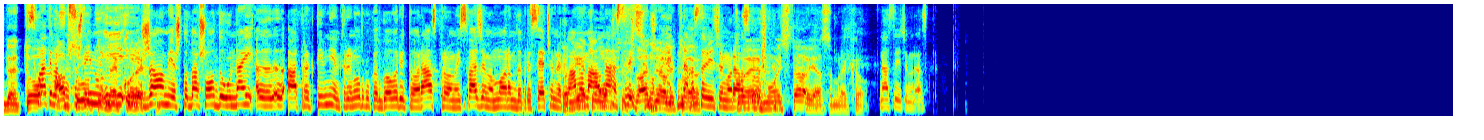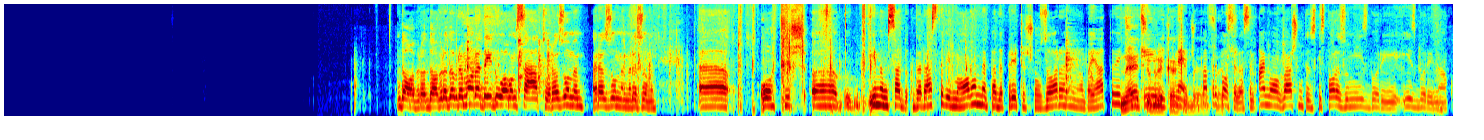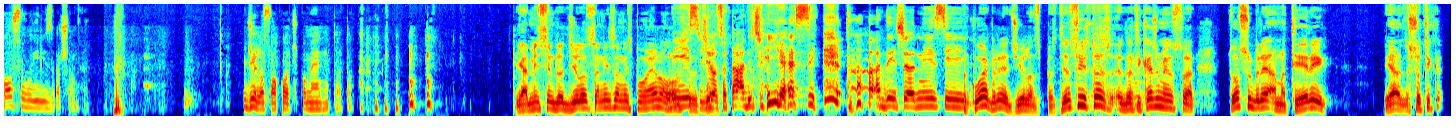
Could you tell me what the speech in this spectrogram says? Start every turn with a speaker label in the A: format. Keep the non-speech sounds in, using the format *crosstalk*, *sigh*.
A: da je to
B: Shvatila sam suštinu i, i žao mi je što baš ovde u najatraktivnijem trenutku kad govorite o raspravama i svađama moram da presečem
A: Pa
B: reklamama,
A: to
B: ali nastavit ćemo,
A: svađa, ali to
B: nastavit ćemo
A: to
B: razgovor.
A: je moj stav, ja sam rekao. *laughs*
B: Nastavit ćemo razgovor. Dobro, dobro, dobro, mora da idu u ovom satu, razumem, razumem, razumem. E, hoćeš, e, imam sad da rastavimo ovome pa da pričaš o Zorani, o Bajatoviću?
A: Neću, bre,
B: ili-
A: kakvi
B: Neću, pa pretpostavila sam. Ajmo Vašingtonski sporazum i izbori, izbori na Kosovu i izvršamo. Đilas ako hoće po meni, to to. *laughs*
A: Ja mislim da Đilasa nisam ni spomenuo.
B: Nisi,
A: večeras.
B: Đilasa Tadića, *laughs* jesi. Tadića, nisi...
A: Ko je bre Đilas? Pa da, svi šta, da ti kažem jednu stvar. To su bre amateri, ja, što ti kažem,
